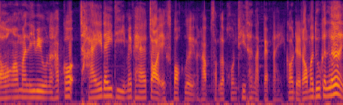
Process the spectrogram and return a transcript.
ลองเอามารีวิวนะครับ ก็ใช้ได้ดีไม่แพ้จอย Xbox เลยนะครับสำหรับคนที่ถนัดแบบไหน ก็เดี๋ยวเรามาดูกันเลย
